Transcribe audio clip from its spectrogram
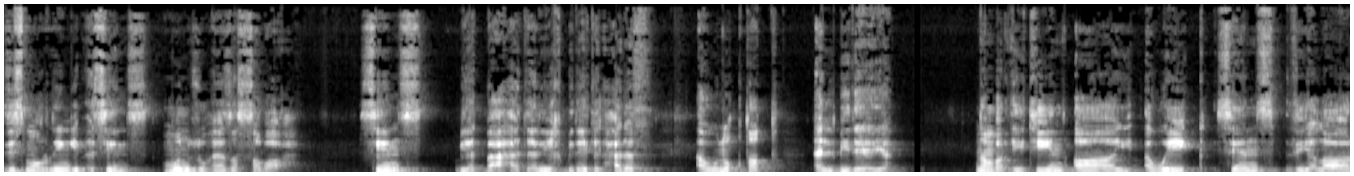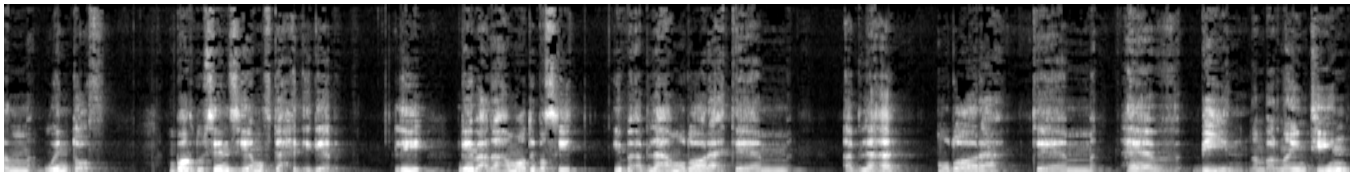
this morning يبقى since منذ هذا الصباح since بيتبعها تاريخ بداية الحدث أو نقطة البداية Number 18 I awake since the alarm went off برضو since هي مفتاح الإجابة. ليه؟ جاي بعدها ماضي بسيط يبقى قبلها مضارع تام. قبلها مضارع تام. Have been. Number 19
